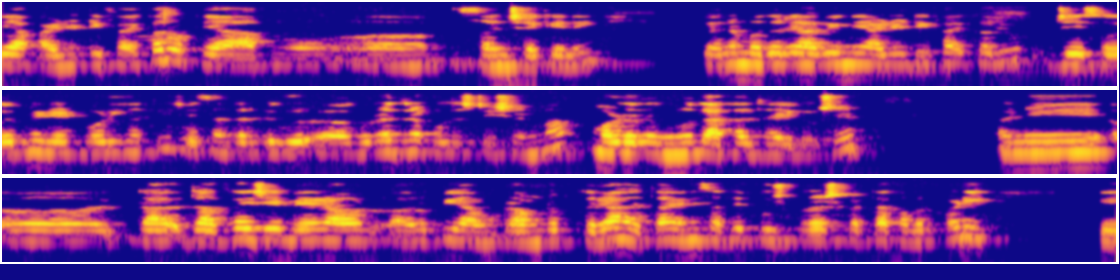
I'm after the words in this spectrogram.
એ આપ આઈડેન્ટિફાય કરો કે આ આપનો સન છે કે નહીં. તો એના મધરે આવીને આઈડેન્ટિફાય કર્યું. જે સોએબની ડેડ બોડી હતી, જે સંદર્ભે ગુરદ્રા પોલીસ સ્ટેશનમાં મર્ડરનો ગુનો દાખલ થયેલો છે. અને રાત્રે જે બે આરોપી રાઉન્ડ અપ કર્યા હતા, એની સાથે પૂછપરછ કરતા ખબર પડી કે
